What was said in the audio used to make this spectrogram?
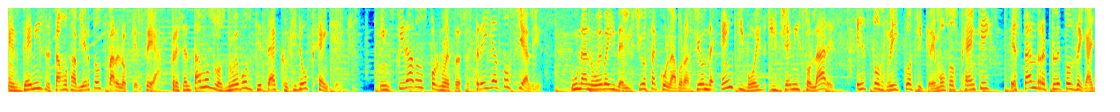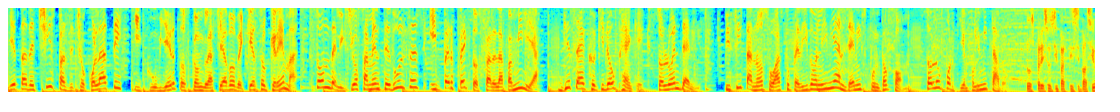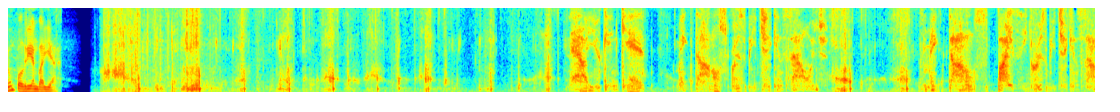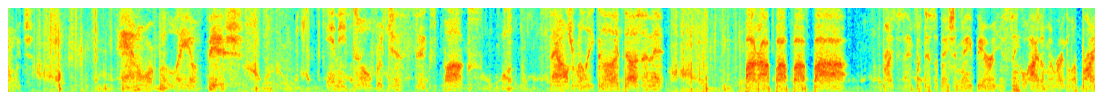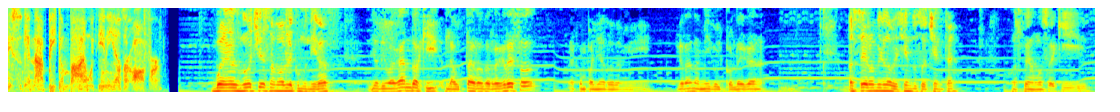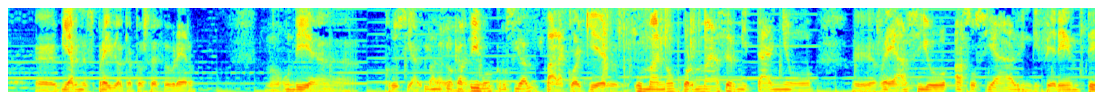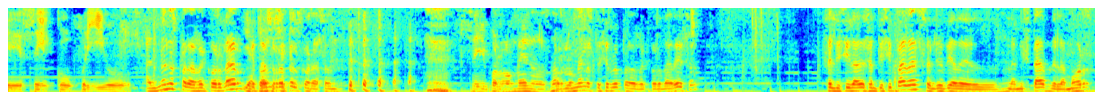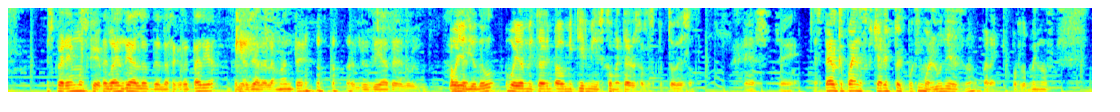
En Denny's estamos abiertos para lo que sea. Presentamos los nuevos Get That Cookie Dough Pancakes, inspirados por nuestras estrellas sociales. Una nueva y deliciosa colaboración de Enki Boys y Jenny Solares. Estos ricos y cremosos pancakes están repletos de galleta de chispas de chocolate y cubiertos con glaseado de queso crema. Son deliciosamente dulces y perfectos para la familia. Get That Cookie Dough Pancakes solo en Denny's. Visítanos o haz tu pedido en línea en denny's.com. Solo por tiempo limitado. Los precios y participación podrían variar. Now you can get McDonald's crispy chicken sandwich, McDonald's spicy crispy chicken sandwich, and or fillet of fish. Any two for just six bucks. Sounds really good, doesn't it? Ba da ba ba ba. Prices and participation may vary. A single item at regular price cannot be combined with any other offer. Buenas noches, amable comunidad. Yo divagando aquí, Lautaro de regreso, acompañado de mi gran amigo y colega. Acero 1980. Nos tenemos aquí eh, viernes previo al 14 de febrero. ¿no? Un día crucial para Significativo, crucial. para cualquier humano, por más ermitaño, eh, reacio, asocial, indiferente, seco, frío. Al menos para recordar Y que te han roto ex. el corazón. Sí, por lo menos, ¿no? Por lo menos te sirve para recordar eso. Felicidades anticipadas, feliz día de la amistad, del amor, Esperemos que feliz puedan- día de la secretaria, feliz ¿Qué? día del amante, feliz día del Voy a, you do. voy a omitir, a omitir mis comentarios al respecto de eso. Este, espero que puedan escuchar esto el próximo lunes, ¿no? Para que por lo menos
